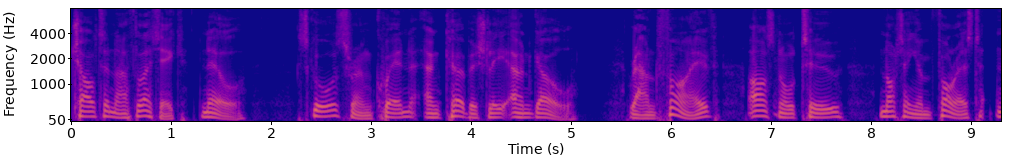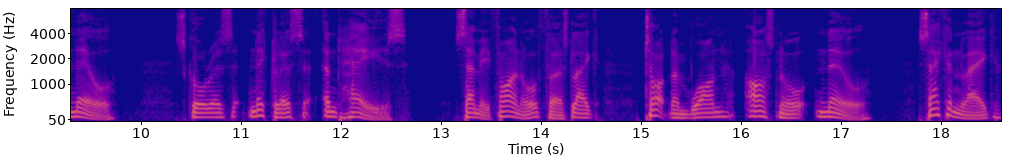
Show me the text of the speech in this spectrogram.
Charlton Athletic nil. Scores from Quinn and Curbishley own goal. Round 5, Arsenal 2, Nottingham Forest nil. Scorers Nicholas and Hayes. Semi final, first leg, Tottenham 1, Arsenal nil. Second leg,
